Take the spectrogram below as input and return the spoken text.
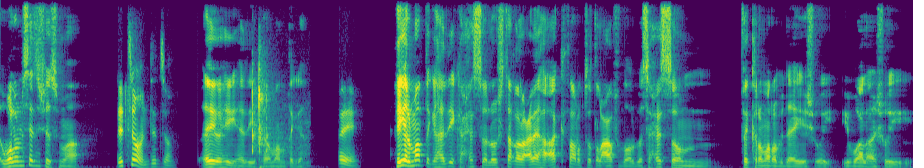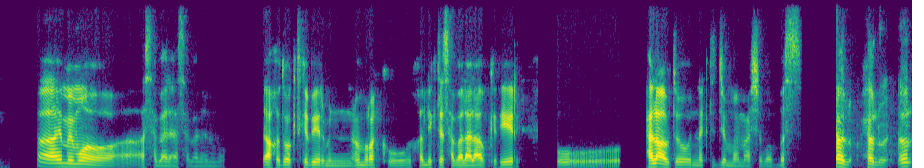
والله نسيت شو اسمها. dead zone dead zone أيوه هي هذيك المنطقة اي هي المنطقة هذيك احسه لو اشتغلوا عليها أكثر بتطلع أفضل بس أحسهم فكرة مرة بدائية شوي يبغى لها شوي. MMO أسحب عليه أسحب عليه إم ياخذ وقت كبير من عمرك ويخليك تسحب على ألعاب كثير وحلاوته إنك تتجمع مع الشباب بس. حلو حلو. أنا-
